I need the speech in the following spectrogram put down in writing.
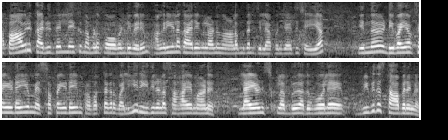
അപ്പൊ ആ ഒരു കരുതലിലേക്ക് നമ്മൾ പോവേണ്ടി വരും. അങ്ങനെയുള്ള കാര്യങ്ങളാണ് നാളെ മുതൽ ജില്ലാ പഞ്ചായത്ത് ചെയ്യുക. ഇന്ന് ഡിവൈഎഫ്ഐയുടെയും എസ് എഫ് ഐയുടെയും പ്രവർത്തകർ വലിയ രീതിയിലുള്ള സഹായമാണ് ലയൺസ് ക്ലബ്ബ് അതുപോലെ വിവിധ സ്ഥാപനങ്ങൾ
